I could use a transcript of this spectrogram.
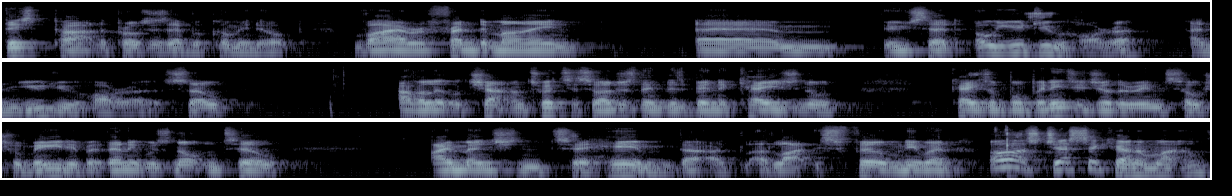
this part of the process ever coming up via a friend of mine um, who said, "Oh, you do horror and you do horror, so have a little chat on Twitter." So I just think there's been occasional occasional bumping into each other in social media, but then it was not until I mentioned to him that I'd, I'd like this film, and he went, "Oh, that's Jessica," and I'm like, "Oh,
